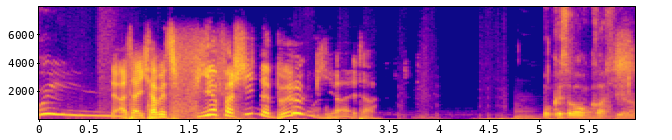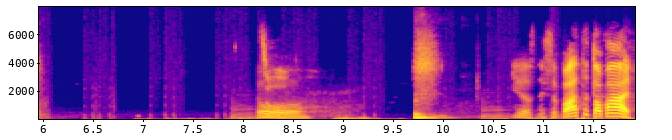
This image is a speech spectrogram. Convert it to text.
Hui. Ja, Alter, ich habe jetzt vier verschiedene Bögen hier, Alter. Muck ist aber auch gerade hier. So. Oh. Hier das nächste. Wartet doch mal!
